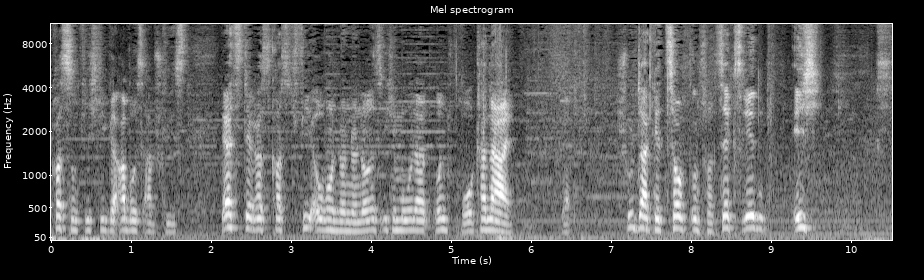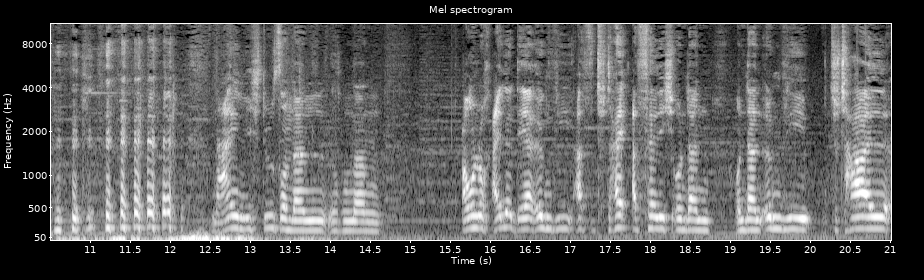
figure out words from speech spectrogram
kostenpflichtige Abos abschließt. Letzter Rest kostet 4,99 Euro im Monat und pro Kanal. Ja. Schultag gezockt und von Sex reden. Ich. Nein, nicht du, sondern, sondern auch noch einer, der irgendwie total abfällig und dann und dann irgendwie total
